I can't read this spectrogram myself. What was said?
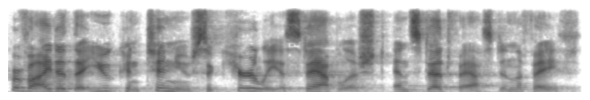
provided that you continue securely established and steadfast in the faith,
